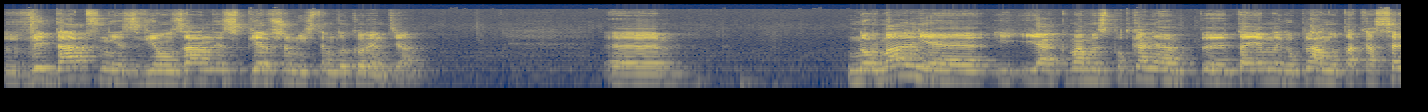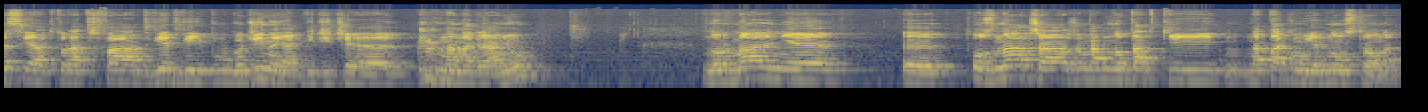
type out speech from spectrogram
wydatnie związany z pierwszym listem do Koryntian. Normalnie, jak mamy spotkania tajemnego planu, taka sesja, która trwa 2-2,5 godziny, jak widzicie na nagraniu, normalnie y, oznacza, że mam notatki na taką jedną stronę.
